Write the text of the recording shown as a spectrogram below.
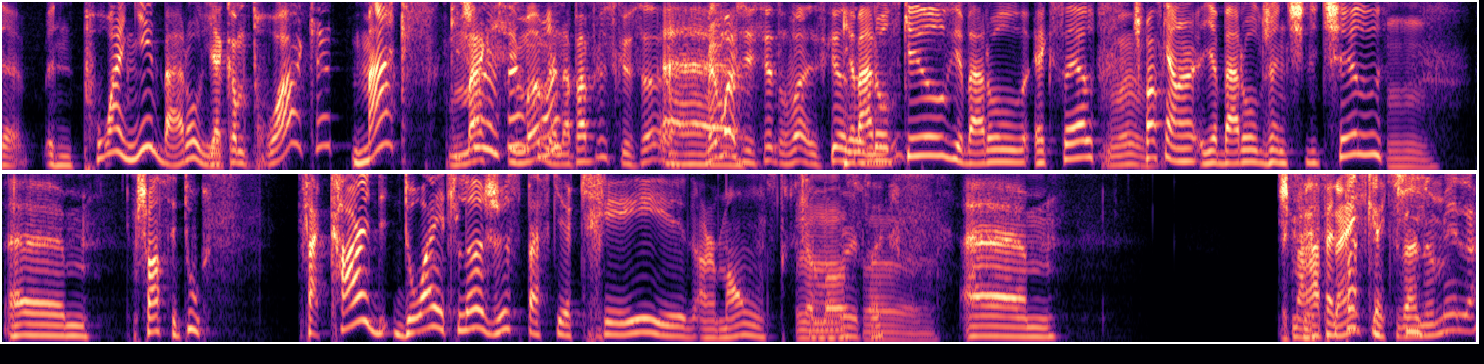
a une poignée de battles. Il y a comme 3, 4 Max. maximum. Il n'y en a pas plus que ça. Euh, Mais moi, j'essaie de voir. Il y a Battle Skills, il y a Battle Excel. Ouais. Je pense qu'il y, a, il y a Battle Gen Chili Chill. Euh, je pense que c'est tout. Fait que Card doit être là juste parce qu'il a créé un monstre, si Le on veut, monstre, tu sais. ouais, ouais. Euh, je me rappelle pas c'était que tu vas qui. nommer, là?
